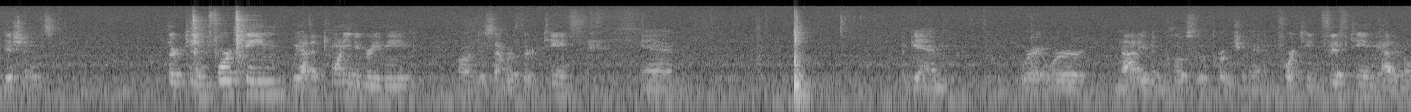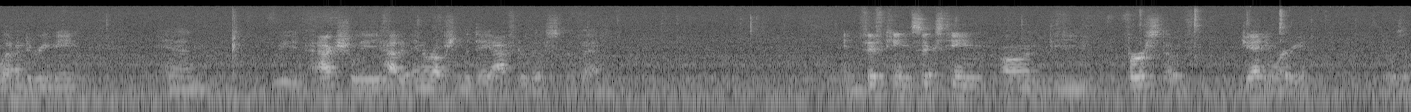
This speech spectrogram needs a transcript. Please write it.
conditions. 13, 14, we had a 20-degree mean on December 13th, and again, we're, we're not even close to approaching it. In 14, 15, we had an 11-degree mean, actually had an interruption the day after this event. In 1516, on the 1st of January, it was a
